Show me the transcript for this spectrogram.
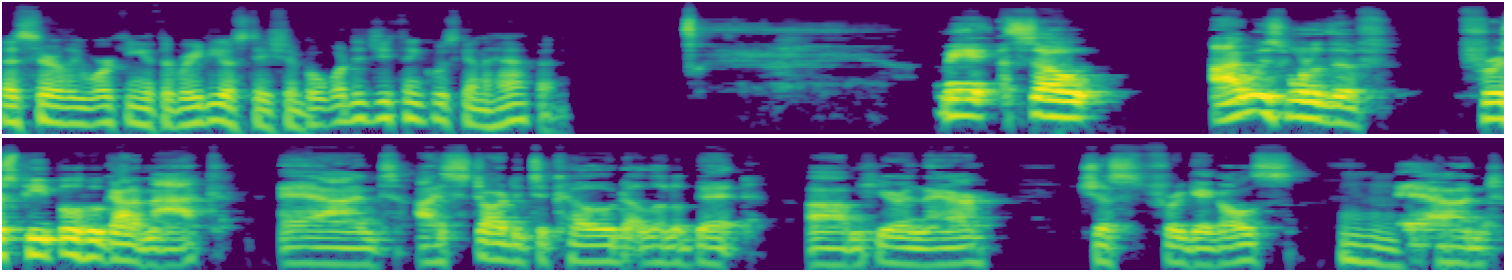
necessarily working at the radio station, but what did you think was going to happen? I mean, so I was one of the first people who got a Mac, and I started to code a little bit um, here and there just for giggles. Mm-hmm. And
